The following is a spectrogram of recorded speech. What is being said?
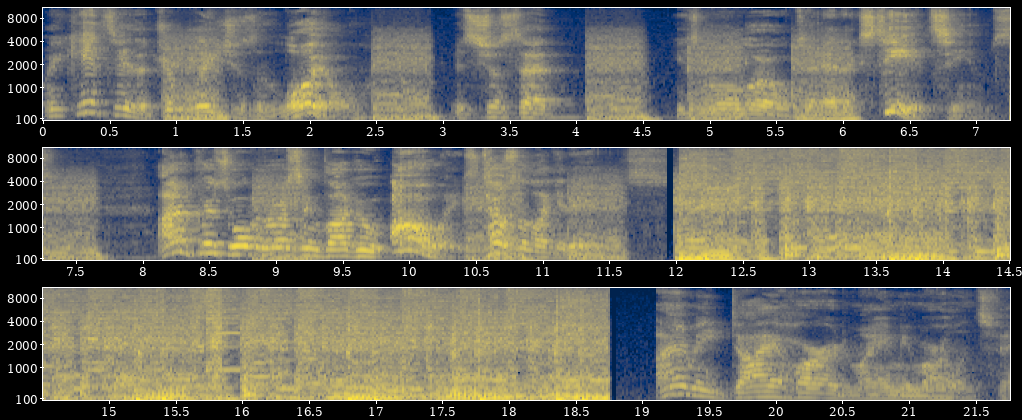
Well, you can't say that Triple H isn't loyal. It's just that he's more loyal to NXT, it seems. I'm Chris Wolvie with the Wrestling Vlog, who always tells it like it is. I am a die-hard Miami Marlins fan.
